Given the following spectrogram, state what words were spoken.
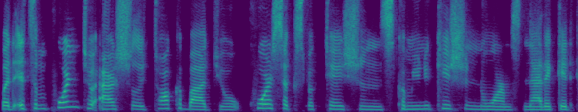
but it's important to actually talk about your course expectations, communication norms, netiquette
